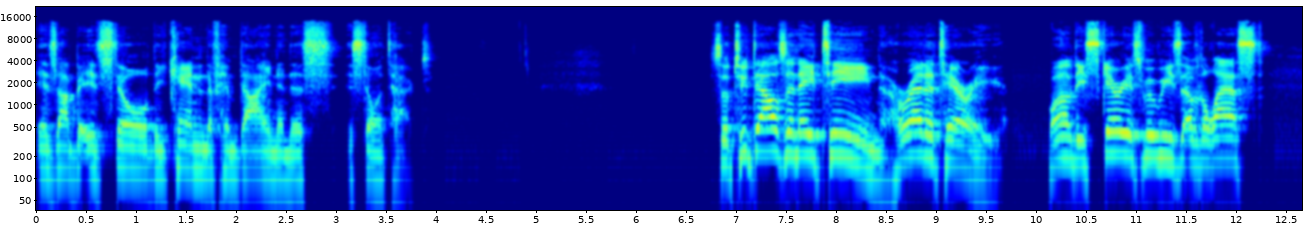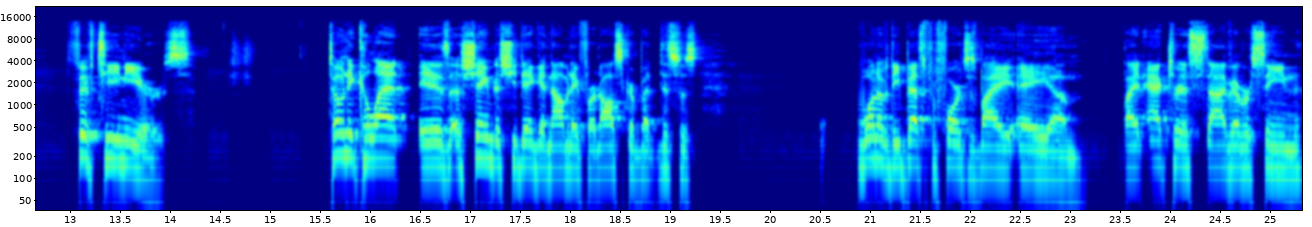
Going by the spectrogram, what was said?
is not is still the canon of him dying in this is still intact. So 2018, Hereditary, one of the scariest movies of the last 15 years. Toni Collette is ashamed that she didn't get nominated for an Oscar, but this was one of the best performances by a um, by an actress I've ever seen.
